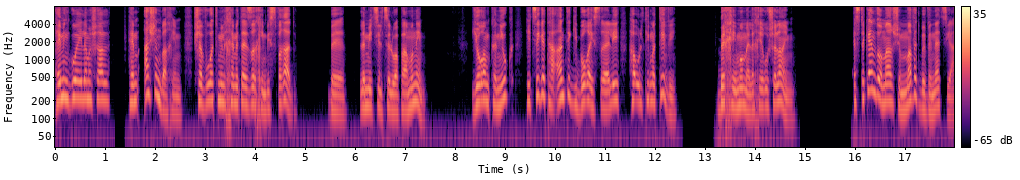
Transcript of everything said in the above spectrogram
המינגווי למשל, הם אשנבכים שעברו את מלחמת האזרחים בספרד, ב- למי צלצלו הפעמונים. יורם קניוק הציג את האנטי-גיבור הישראלי האולטימטיבי, בחימו מלך ירושלים. אסתכן ואומר שמוות בוונציה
